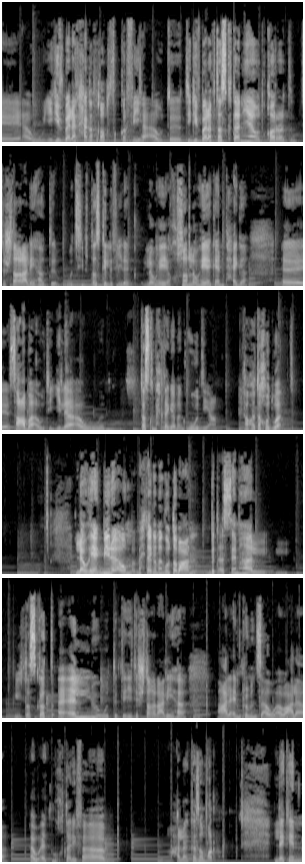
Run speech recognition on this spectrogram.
أو يجي في بالك حاجة فتقعد تفكر فيها أو تيجي في بالك task تانية وتقرر تشتغل عليها وت- وتسيب ال task اللي في إيدك لو هي خصوصا لو هي كانت حاجة آه، صعبة أو تقيلة أو task محتاجة مجهود يعني أو هتاخد وقت. لو هي كبيرة أو محتاجة مجهود طبعا بتقسمها ل- ل task ات أقل وتبتدي تشتغل عليها على increments أو أو على أوقات مختلفة على كذا مرة. لكن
